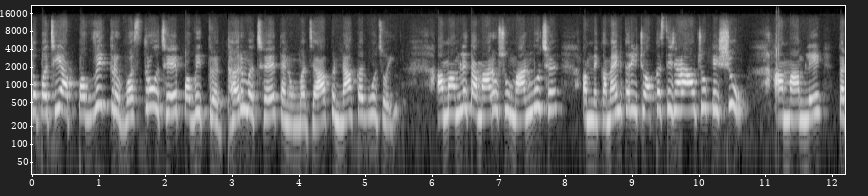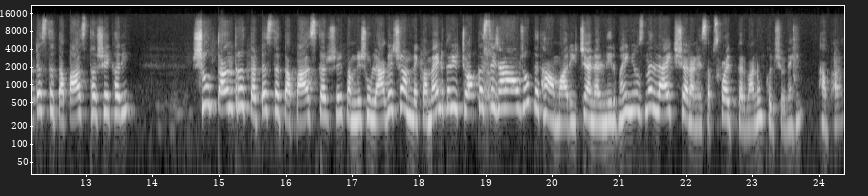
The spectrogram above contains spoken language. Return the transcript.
તો પછી આ પવિત્ર વસ્ત્રો છે, પવિત્ર ધર્મ છે, તેનો મજાક ના કરવો જોઈએ. આ મામલે તમારું શું માનવું છે? અમને કમેન્ટ કરી ચોક્કસથી જણાવજો કે શું આ મામલે તટસ્થ તપાસ થશે ખરી? શું તંત્ર તટસ્થ તપાસ કરશે? તમને શું લાગે છે? અમને કમેન્ટ કરી ચોક્કસથી જણાવજો તથા અમારી ચેનલ નિર્ભય ન્યૂઝને લાઇક શેર અને સબસ્ક્રાઇબ કરવાનું ભૂલશો નહીં. આભાર.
